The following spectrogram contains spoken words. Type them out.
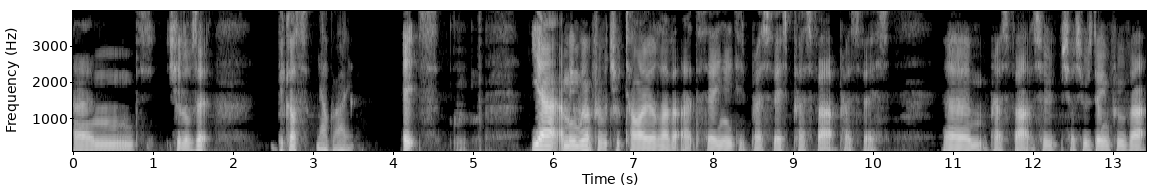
and she loves it because No, great. it's yeah. I mean, we went through the tutorial. I've had to say you need to press this, press that, press this, um, press that. So, so she was doing through that.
